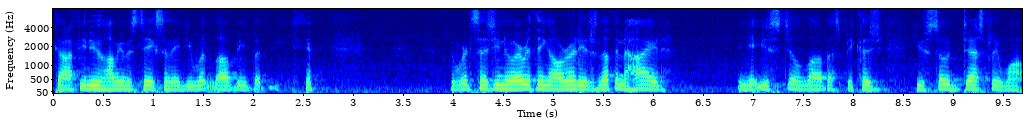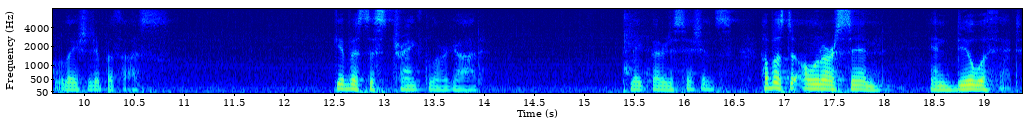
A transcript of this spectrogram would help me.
God, if you knew how many mistakes I made, you wouldn't love me, but the word says you know everything already. There's nothing to hide. And yet you still love us because you so desperately want relationship with us. Give us the strength, Lord God, to make better decisions. Help us to own our sin and deal with it,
